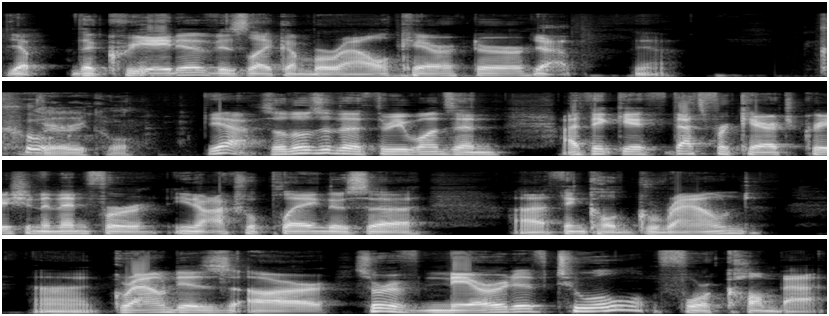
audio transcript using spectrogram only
Yep, the creative is like a morale character. Yeah, yeah, Cool. Very cool. Yeah, so those are the three ones, and I think if that's for character creation, and then for you know actual playing, there's a, a thing called ground. Uh, ground is our sort of narrative tool for combat.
